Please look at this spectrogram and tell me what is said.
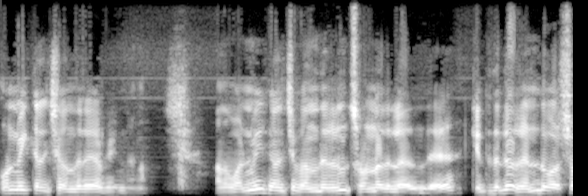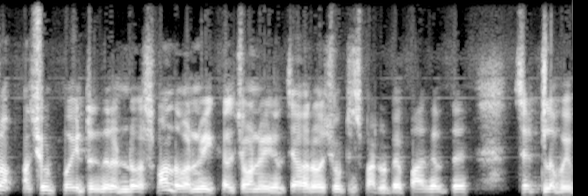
ஒன் வீக் கழிச்சு வந்துரு அப்படின்னாங்க. அந்த ஒன் வீக் கழிச்சு வந்துருன்னு சொன்னதுல இருந்து கிட்டத்தட்ட ரெண்டு வருஷம் ஷூட் போயிட்டு இருக்குது ரெண்டு வருஷமா அந்த ஒன் வீக் கழிச்சு ஒன் வீக் கழிச்சு அவர் ஷூட்டிங் ஸ்பாட்ல போய் பார்க்கறது செட்ல போய்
